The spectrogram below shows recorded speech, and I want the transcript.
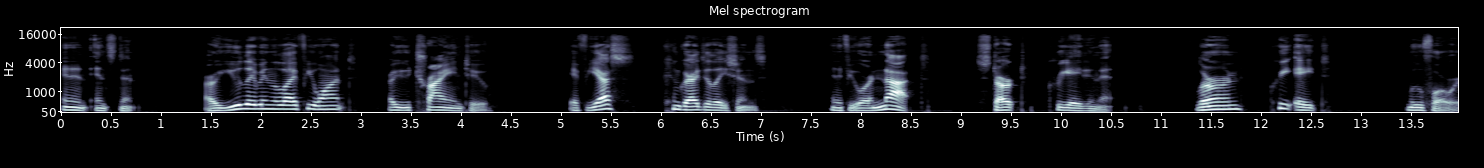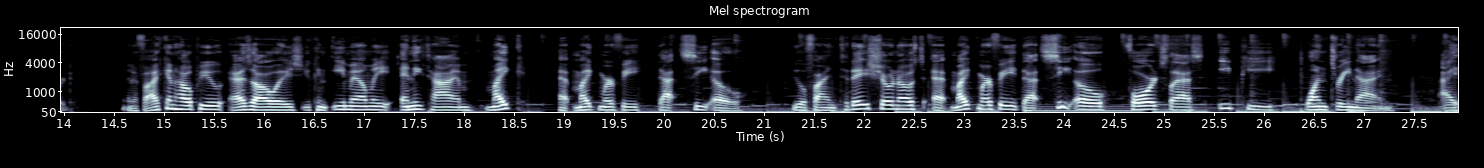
in an instant. Are you living the life you want? Are you trying to? If yes, congratulations. And if you are not, start creating it. Learn, create, move forward. And if I can help you, as always, you can email me anytime, mike at mikemurphy.co. You will find today's show notes at mikemurphy.co forward slash EP139. I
